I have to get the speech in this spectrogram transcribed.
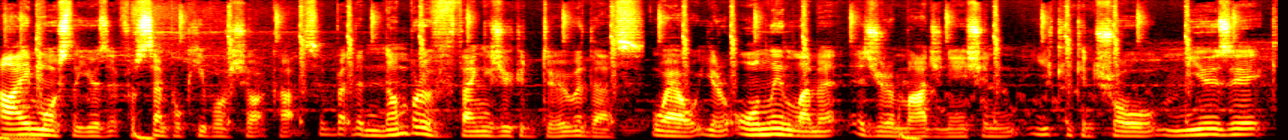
I mostly use it for simple keyboard shortcuts, but the number of things you could do with this, well, your only limit is your imagination. You can control music,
